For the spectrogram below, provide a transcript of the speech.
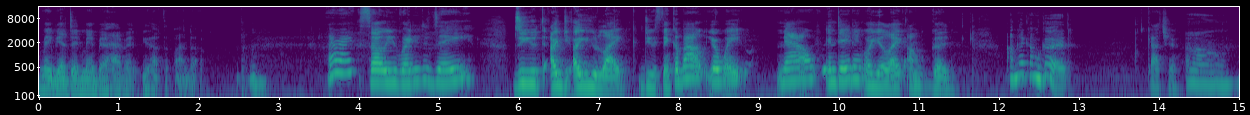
Maybe I did, maybe I haven't. You have to find out. All right. So you ready to date? Do you are you- are you like? Do you think about your weight now in dating, or you're like, I'm good? I'm like I'm good. Gotcha. Um,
